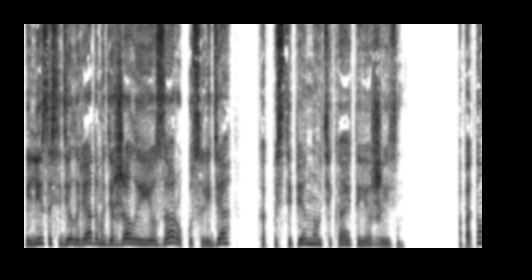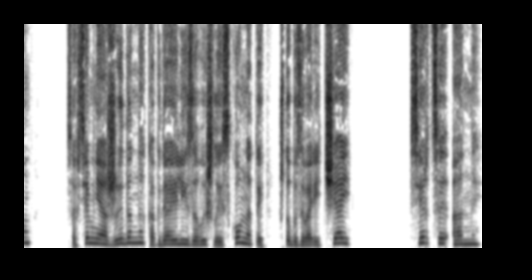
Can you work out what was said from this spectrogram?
И сидела рядом и держала ее за руку, следя, как постепенно утекает ее жизнь. А потом, совсем неожиданно, когда Элиза вышла из комнаты, чтобы заварить чай, сердце Анны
